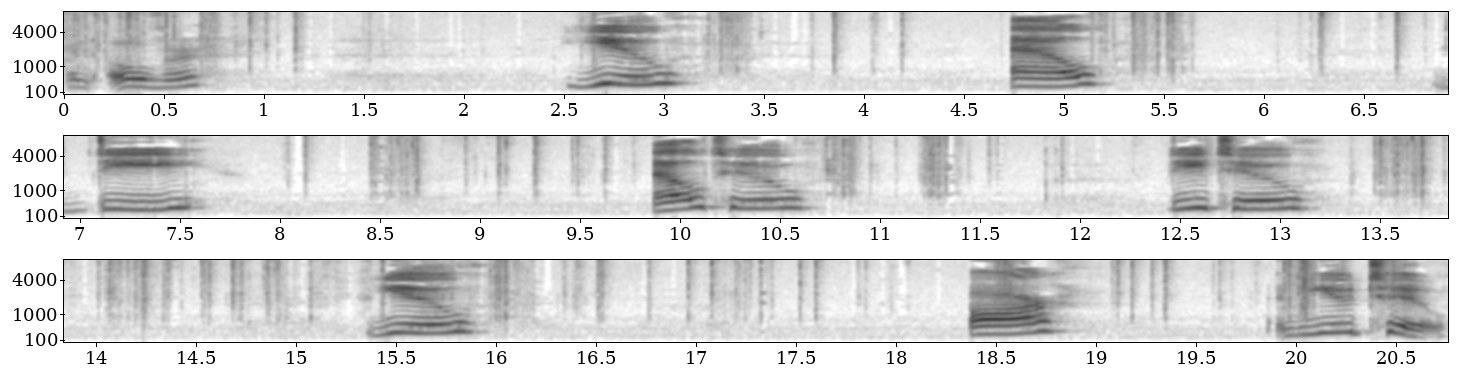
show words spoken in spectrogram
and over. U. L D L2 D2 U R and U2.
